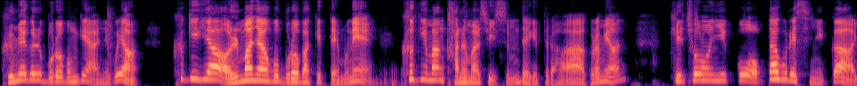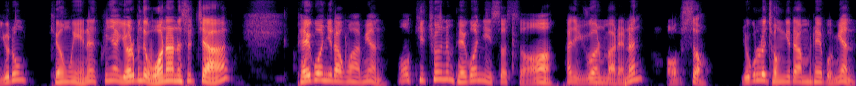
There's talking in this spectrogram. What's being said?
금액을 물어본 게 아니고요. 크기가 얼마냐고 물어봤기 때문에 크기만 가늠할 수 있으면 되겠더라. 그러면 기초론 있고 없다고 그랬으니까 이런 경우에는 그냥 여러분들 원하는 숫자 100원이라고 하면 어 기초는 100원이 있었어. 하지만 6월 말에는 없어. 이걸로 정리를 한번 해보면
